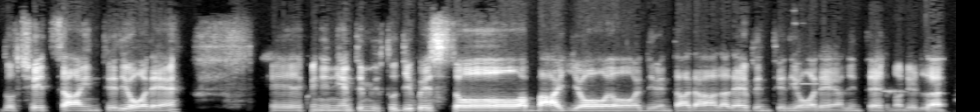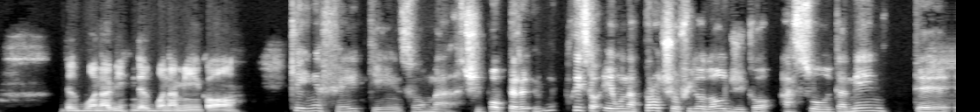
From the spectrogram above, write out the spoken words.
dolcezza interiore e quindi niente, in virtù di questo abbaglio è diventata la leve interiore all'interno del, del, buon, del buon amico. Che in effetti, insomma, ci può per... questo è un approccio filologico assolutamente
